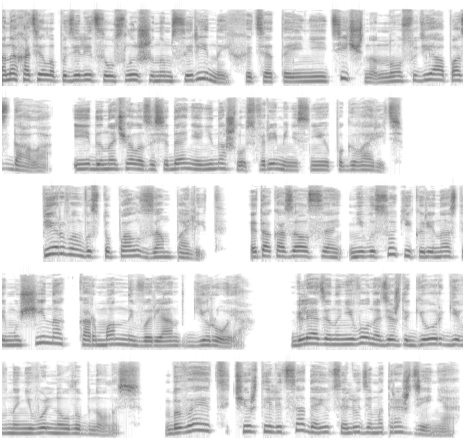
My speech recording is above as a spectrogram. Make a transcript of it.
Она хотела поделиться услышанным с Ириной, хотя это и неэтично, но судья опоздала, и до начала заседания не нашлось времени с нею поговорить. Первым выступал замполит. Это оказался невысокий коренастый мужчина, карманный вариант героя. Глядя на него, Надежда Георгиевна невольно улыбнулась. Бывает, черты лица даются людям от рождения.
